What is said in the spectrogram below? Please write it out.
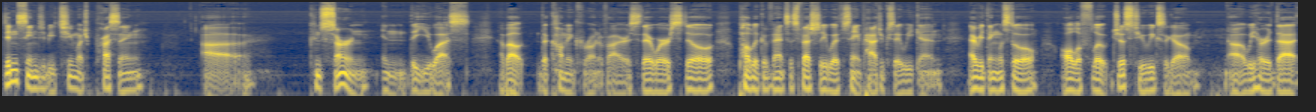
didn't seem to be too much pressing uh, concern in the US about the coming coronavirus. There were still public events, especially with St. Patrick's Day weekend. Everything was still all afloat just two weeks ago. Uh, we heard that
